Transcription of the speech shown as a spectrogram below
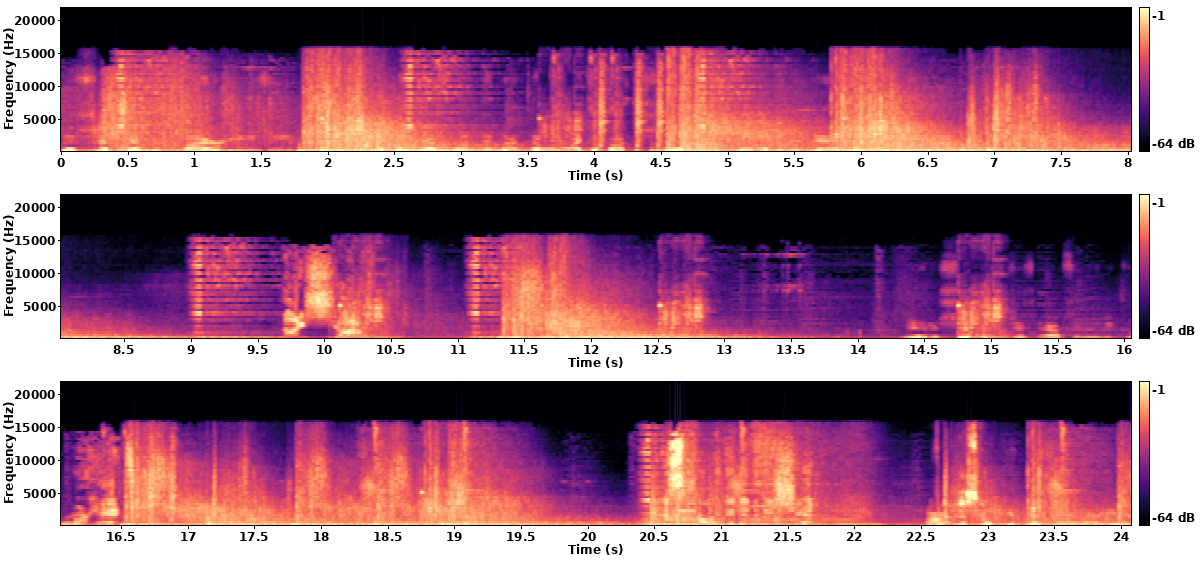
This ship its fire easy. I think that's one thing I don't like about the ship. But other than that, yeah, the ship is just absolutely great. We're hit. Destroyed an enemy ship. All right, let's go get this one right here.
